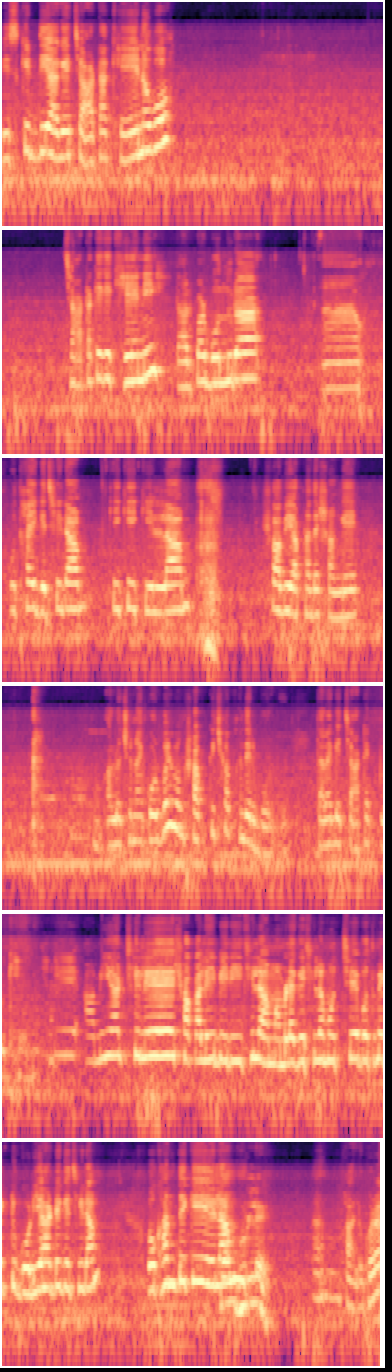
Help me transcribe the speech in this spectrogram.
বিস্কিট দিয়ে আগে চাটা খেয়ে নেব। চাটাকে খেয়ে নিই তারপর বন্ধুরা কোথায় গেছিলাম? কি কি কিনলাম? সবই আপনাদের সঙ্গে আলোচনায় করব এবং সব কিছু আপনাদের বলব। তার আগে চাটা একটু খেয়ে নিই হ্যাঁ? আমি আর ছেলে সকালেই বেরিয়েছিলাম। আমরা গেছিলাম হচ্ছে প্রথমে একটু গড়িয়াহাটে গেছিলাম। ওখান থেকে এলাম। ঘুরলে? ভালো ঘোরা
